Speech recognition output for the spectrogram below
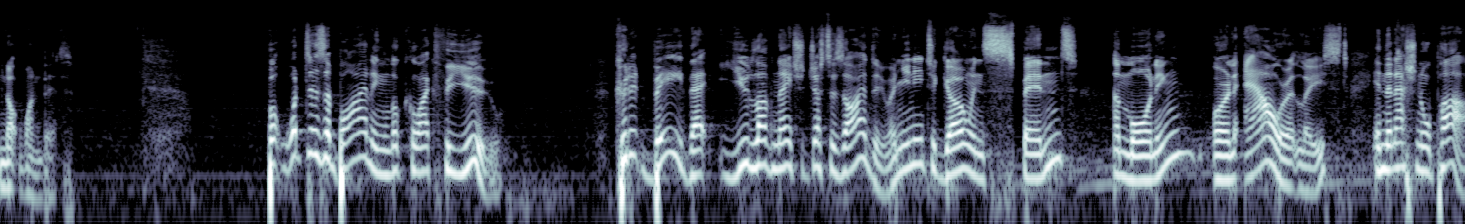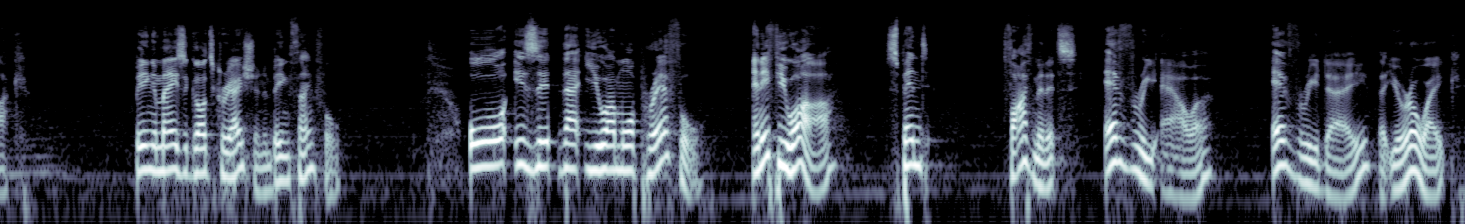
Not one bit. But what does abiding look like for you? Could it be that you love nature just as I do and you need to go and spend a morning or an hour at least in the national park being amazed at God's creation and being thankful? Or is it that you are more prayerful? And if you are, spend five minutes every hour, every day that you're awake,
